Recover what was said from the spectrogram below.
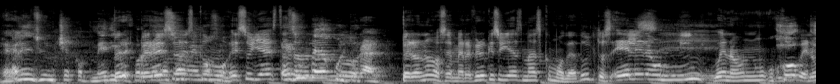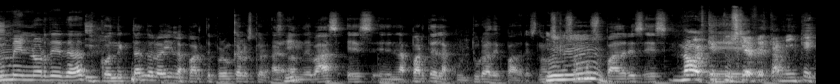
regálense un check-up médico. pero, porque pero no eso es como, en- eso ya está Es un pedo cultural. Pero no, o sea, me refiero que eso ya es más como de adultos. Él era un niño, bueno, un, joven, y- un menor de edad. Y conectándolo ahí en la parte, perdón Carlos, que a Sí. donde vas es en la parte de la cultura de padres, ¿no? Los que Mm. somos padres es... No, es que eh, tus jefes también, qué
